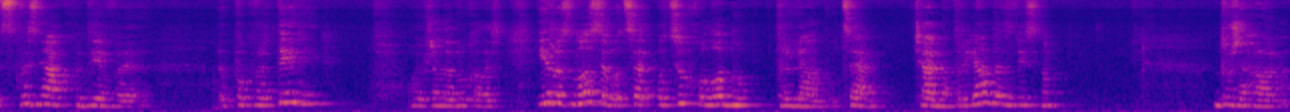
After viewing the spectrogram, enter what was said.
сквозняк ходив е, по квартирі, ой, вже надухалась, і розносив оце, оцю холодну троянду. Це чайна троянда, звісно, дуже гарна.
